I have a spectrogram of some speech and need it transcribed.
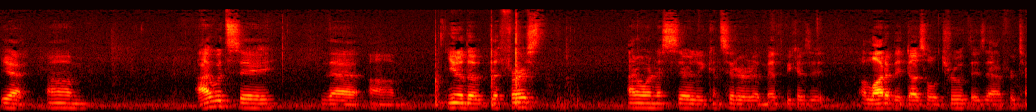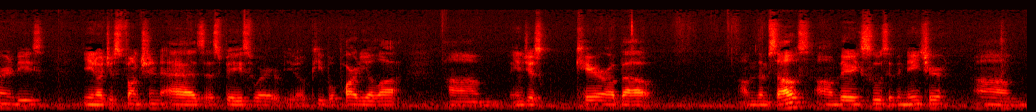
Yeah, um, I would say that um, you know the the first. I don't want to necessarily consider it a myth because it a lot of it does hold truth is that fraternities, you know, just function as a space where you know people party a lot, um, and just care about um, themselves, um, very exclusive in nature. Um,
